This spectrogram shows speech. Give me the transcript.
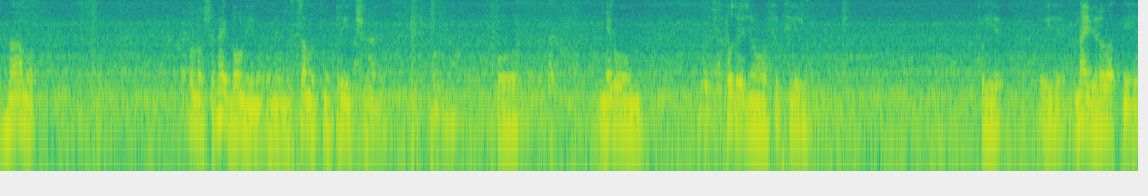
znamo ono što je najbolnije, ono, ono sramotnu priču o njegovom podređenom oficiru koji je, koji je najvjerovatnije,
